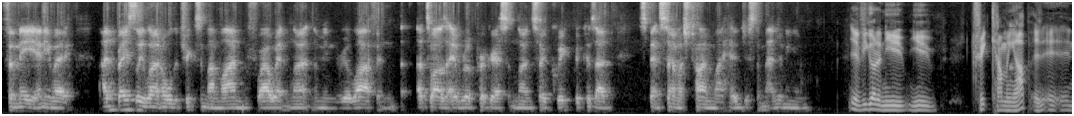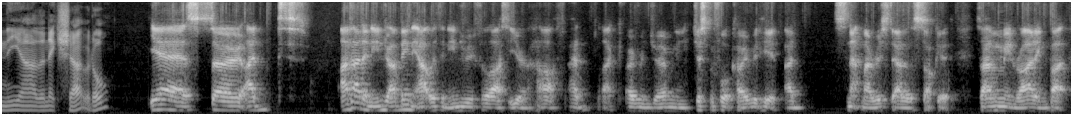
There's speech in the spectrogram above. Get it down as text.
for me anyway. I'd basically learned all the tricks in my mind before I went and learned them in real life, and that's why I was able to progress and learn so quick because I'd spent so much time in my head just imagining them. Have you got a new new trick coming up in, in the uh, the next show at all? Yeah, so I I've had an injury. I've been out with an injury for the last year and a half. I had like over in Germany just before COVID hit. I'd snapped my wrist out of the socket, so I haven't been riding. But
